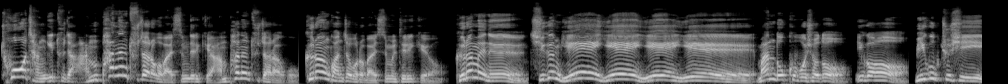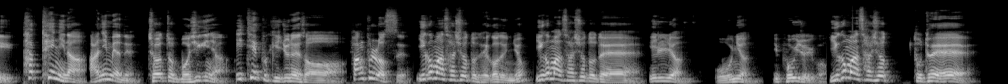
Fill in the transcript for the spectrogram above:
초장기 투자 안 파는 투자라고 말씀드릴게요. 안 파는 투자라고 그런 관점으로 말씀을 드릴게요. 그러면은 지금 얘만 놓고 보셔도 이거 미국 주식 탑 10이나 아니면은 저또 뭐시기냐 ETF 기준에서 팡플러스 이것만 사셔도 되거든요. 이것만 사셔도 돼. 1년, 5년 이 보이죠 이거? 이것만 사셔도 돼.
